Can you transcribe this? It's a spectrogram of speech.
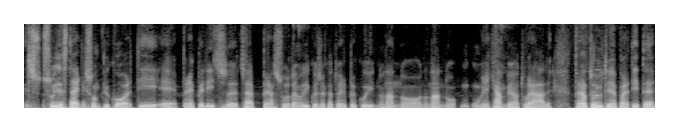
sugli esterni sono più corti e Prepelic, cioè per assurdo è uno di quei giocatori per cui non hanno, non hanno un, ricambio naturale. Tra l'altro le ultime partite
